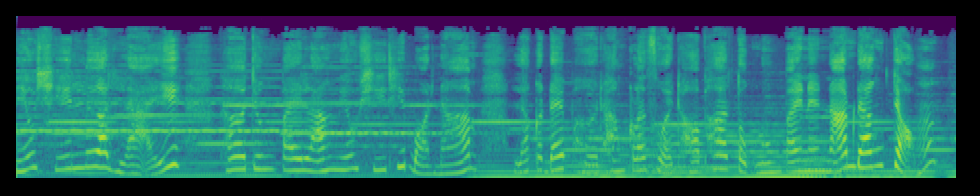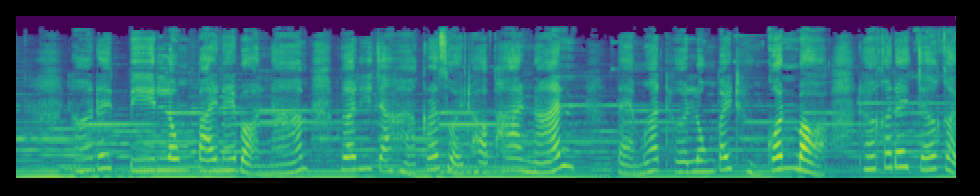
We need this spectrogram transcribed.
นิ้วชี้เลือดไหล เธอจึงไปล้างนิ้วชี้ที่บ่อน้ำแล้วก็ได้เผลอทำกระสวยทอผ้าตกลงไปในน้ำดังจ๋อม อได้ปีนลงไปในบ่อน้ำเพื่อที่จะหากระสวยทอผ้านั้น แต่เมื่อเธอลงไปถึงก้นบ่อ เธอก็ได้เจอกับ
